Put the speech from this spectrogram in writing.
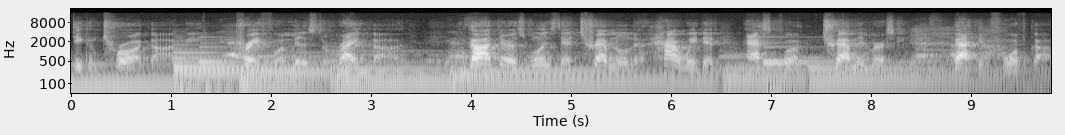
Deacon Troy, God. We pray for a Minister Wright, God. God, there's ones that traveling on the highway that ask for traveling mercy back and forth, God.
